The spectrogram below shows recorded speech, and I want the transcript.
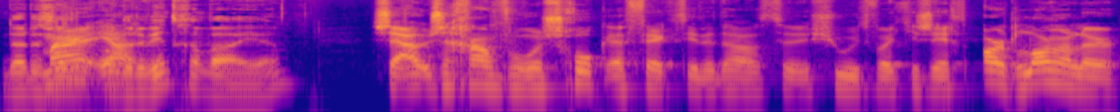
Daar is maar, onder de wind gaan waaien. Ze, ze gaan voor een schok-effect inderdaad, uh, Sjoerd, wat je zegt. Art Langeler,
